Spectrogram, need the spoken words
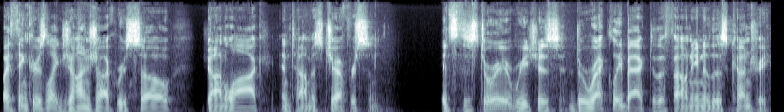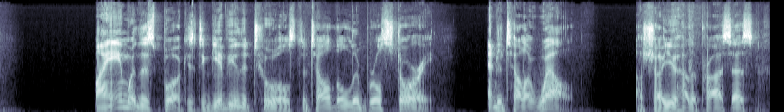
by thinkers like Jean Jacques Rousseau, John Locke, and Thomas Jefferson. It's the story that reaches directly back to the founding of this country. My aim with this book is to give you the tools to tell the liberal story and to tell it well. I'll show you how the process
